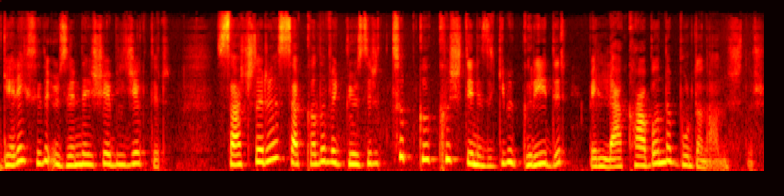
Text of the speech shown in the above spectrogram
gerekse de üzerinde yaşayabilecektir. Saçları, sakalı ve gözleri tıpkı kış denizi gibi gridir ve lakabını da buradan almıştır.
